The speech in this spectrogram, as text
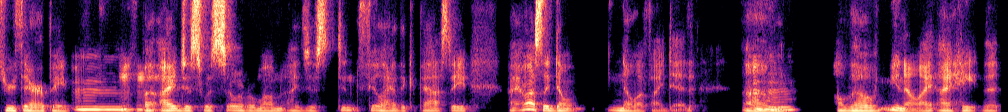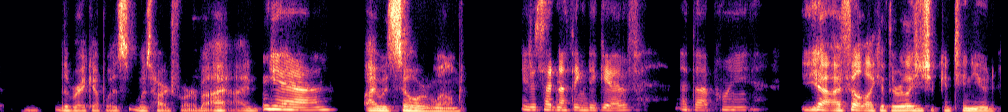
through therapy Mm. Mhm. but I just was so overwhelmed. I just didn't feel I had the capacity. I honestly don't know if I did. Um, Mhm. Although, you know, I, I hate that the breakup was was hard for her, but I, I yeah I was so overwhelmed. you just had nothing to give at that point Yeah, I felt like if the relationship continued,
